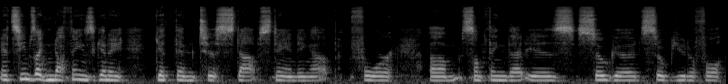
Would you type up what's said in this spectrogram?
it seems like nothing's going to get them to stop standing up for um, something that is so good so beautiful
